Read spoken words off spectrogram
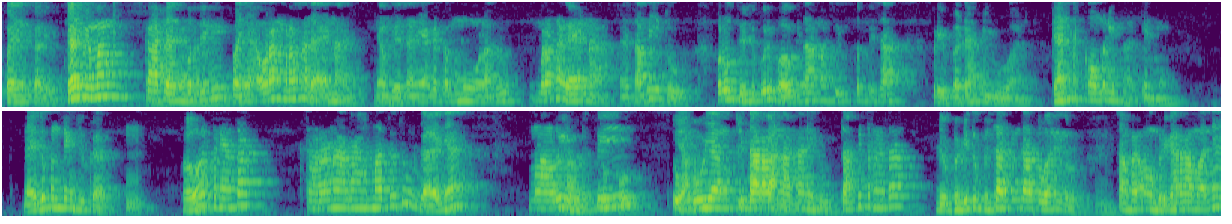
Banyak sekali. Dan memang keadaan seperti ini banyak orang merasa tidak enak. Yang biasanya ketemu lalu merasa nggak enak. Nah, tapi itu perlu disyukuri bahwa kita masih tetap bisa beribadah mingguan dan komuni batin. Nah itu penting juga Hmm. bahwa ternyata sarana rahmat itu nggak hanya melalui hosti tubuh tubuh yang, kita dimakan. rasakan itu tapi ternyata ya begitu besar cinta Tuhan itu. Hmm. sampai memberikan rahmatnya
